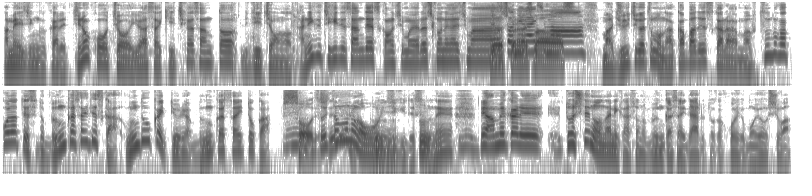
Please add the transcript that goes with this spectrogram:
アメージングカレッジの校長岩崎千佳さんと理事長の谷口秀さんです。今週もよろしくお願いします。よろしくお願いします。まあ11月も半ばですから、まあ、普通の学校だったりすると文化祭ですか。運動会っていうよりは文化祭とか、そうですね。そういったものが多い時期ですよね。でアメカレとしての何かその文化祭であるとかこういう催しは？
